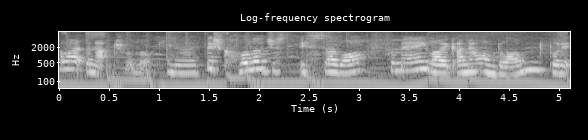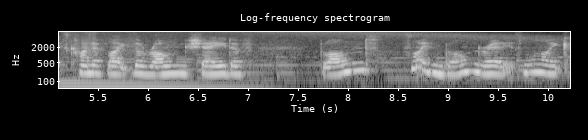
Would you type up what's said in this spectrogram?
I like the natural look, you know. This colour just is so off for me. Like, I know I'm blonde, but it's kind of like the wrong shade of blonde. It's not even blonde, really. It's more like,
